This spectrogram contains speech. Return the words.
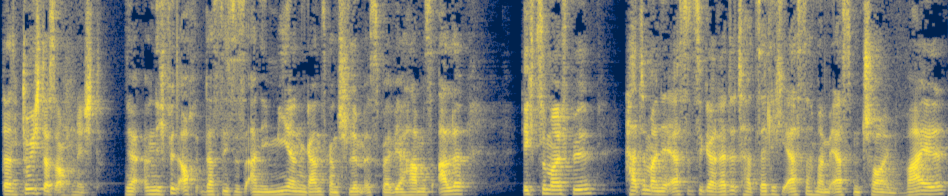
dann tue ich das auch nicht. Ja, und ich finde auch, dass dieses Animieren ganz, ganz schlimm ist, weil wir haben es alle. Ich zum Beispiel hatte meine erste Zigarette tatsächlich erst nach meinem ersten Joint, weil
